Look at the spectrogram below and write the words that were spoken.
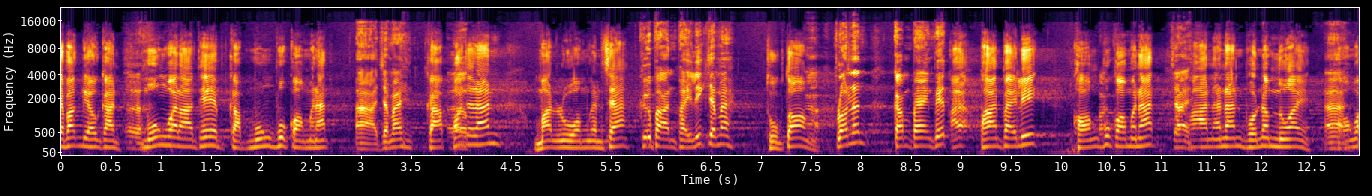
จะพักเดียวกัน เออมุ้งวราเทพกับมุ้งผู้กองมนัสอ่าใช่ไหมครับ เพราะออฉะนั้นมารวมกันซะคือผ่านไผ่ลิกใช่ไหมถูกต้อง เพราะฉะนั้นกำแพงเพชร อะผ่านไพลิกของผู้กองมนัสใช่ผ่านอนันต์ผลอำนวยอ่า ของว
